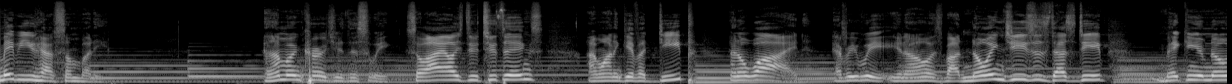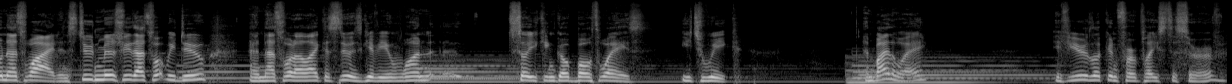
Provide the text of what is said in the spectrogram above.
maybe you have somebody. And I'm going to encourage you this week. So I always do two things. I want to give a deep and a wide every week. You know, it's about knowing Jesus, that's deep, making him known, that's wide. In student ministry, that's what we do. And that's what I like us to do is give you one so you can go both ways each week. And by the way, if you're looking for a place to serve,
